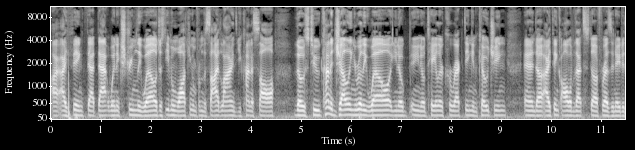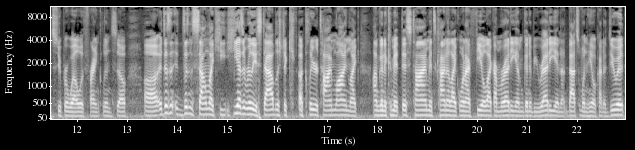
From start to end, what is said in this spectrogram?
I, I think that that went extremely well. Just even watching him from the sidelines, you kind of saw those two kind of gelling really well. You know, you know Taylor correcting and coaching, and uh, I think all of that stuff resonated super well with Franklin. So uh, it doesn't it doesn't sound like he he hasn't really established a, a clear timeline. Like I'm going to commit this time. It's kind of like when I feel like I'm ready, I'm going to be ready, and that's when he'll kind of do it.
